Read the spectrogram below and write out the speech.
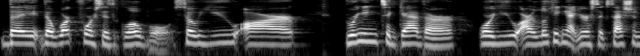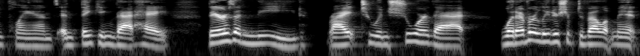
The, the workforce is global. So you are bringing together or you are looking at your succession plans and thinking that, hey, there's a need, right, to ensure that whatever leadership development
